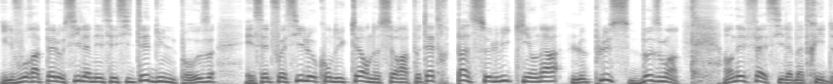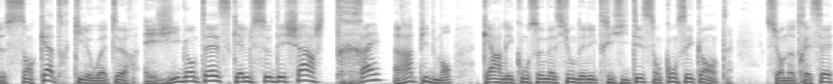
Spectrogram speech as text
il vous rappelle aussi la nécessité d'une pause, et cette fois-ci le conducteur ne sera peut-être pas celui qui en a le plus besoin. En effet, si la batterie de 104 kWh est gigantesque, elle se décharge très rapidement, car les consommations d'électricité sont conséquentes. Sur notre essai,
